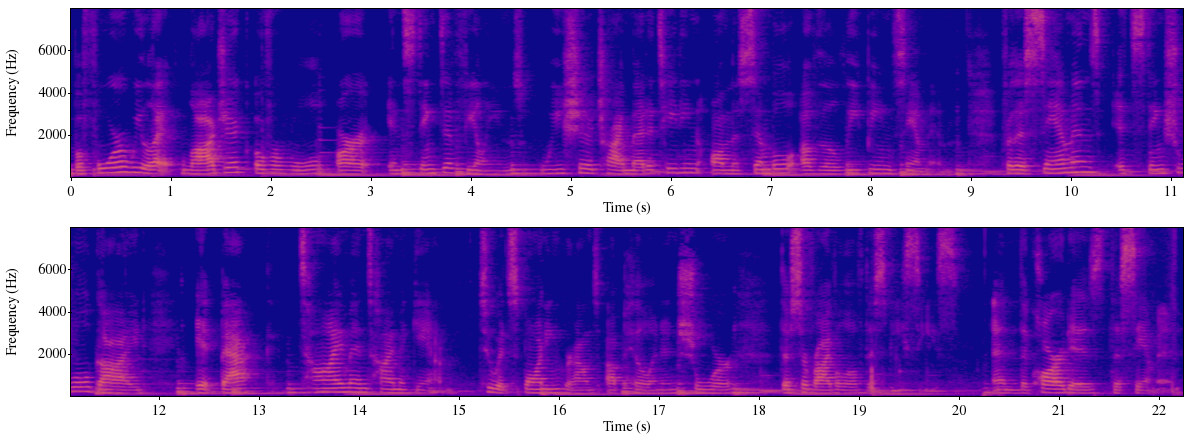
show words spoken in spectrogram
Before we let logic overrule our instinctive feelings, we should try meditating on the symbol of the leaping salmon. For the salmon's instinctual guide it back time and time again to its spawning grounds uphill and ensure the survival of the species. And the card is the salmon.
